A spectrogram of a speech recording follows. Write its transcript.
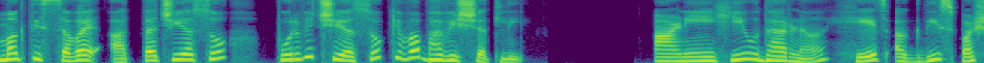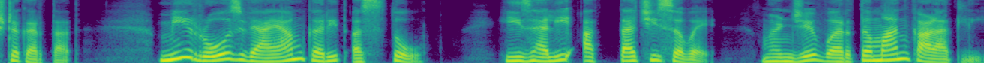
मग ती सवय आत्ताची असो पूर्वीची असो किंवा भविष्यातली. आणि ही उदाहरणं हेच अगदी स्पष्ट करतात. मी रोज व्यायाम करीत असतो. ही झाली आत्ताची सवय म्हणजे वर्तमान काळातली.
